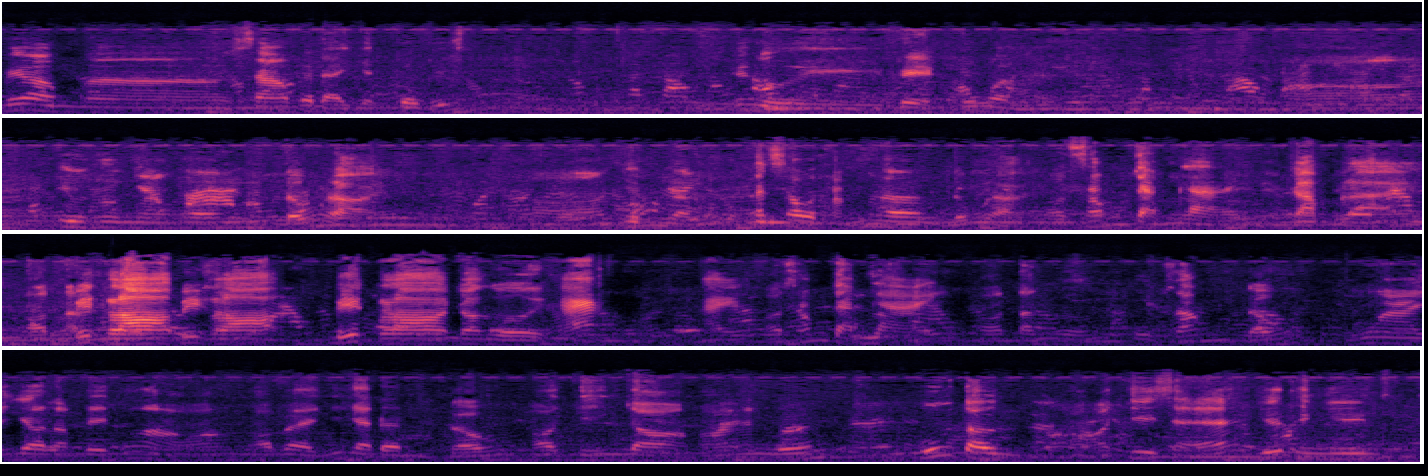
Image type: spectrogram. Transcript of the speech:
biết không à, sau cái đại dịch covid cái người việt của mình họ yêu thương nhau hơn. Đúng rồi. Họ nhìn nhận một cách sâu thẳm hơn. Đúng rồi. Họ sống chậm lại. Chậm lại. Họ tận biết lo biết lo biết lo cho người khác. Hay họ sống chậm lại. Họ tận hưởng cuộc sống. Đúng. Ngoài giờ làm việc của họ họ về với gia đình. Đúng. Họ chuyện trò họ ăn uống. Cuối tuần họ chia sẻ với thiên nhiên. họ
